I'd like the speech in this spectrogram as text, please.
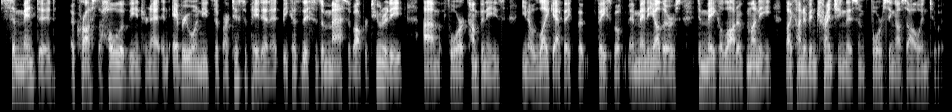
cemented across the whole of the internet and everyone needs to participate in it because this is a massive opportunity um, for companies you know like epic but facebook and many others to make a lot of money by kind of entrenching this and forcing us all into it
